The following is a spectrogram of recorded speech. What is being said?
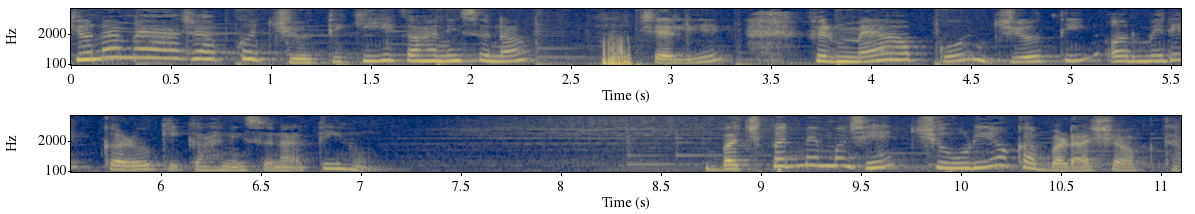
क्यों ना मैं आज आपको ज्योति की ही कहानी सुना? चलिए, फिर मैं आपको ज्योति और मेरे कड़ों की कहानी सुनाती हूँ। बचपन में मुझे चूड़ियों का बड़ा शौक था।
